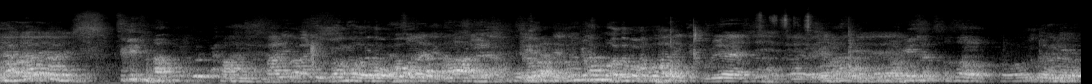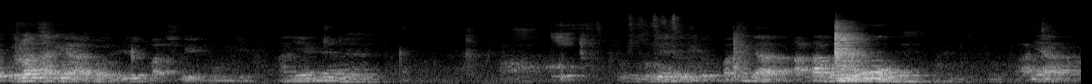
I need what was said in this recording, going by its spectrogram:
야야야. 아, 빨리 빨리 이거 이거 먹어. 벗어야 돼. 한번 얻어 먹어. 이렇게 돌려야지. 여기서 서서 그런 날이야. 일 맞추고 있고. 맞춘 게 아니라 맞다고. 아니야.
